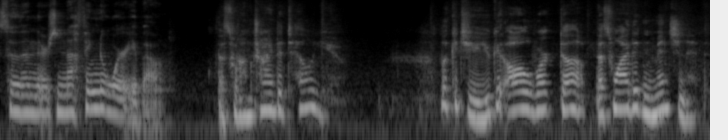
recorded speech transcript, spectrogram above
So then there's nothing to worry about. That's what I'm trying to tell you. Look at you, you get all worked up. That's why I didn't mention it.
